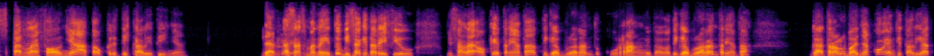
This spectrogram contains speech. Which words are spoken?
spend levelnya atau criticality-nya dan okay. asesmennya itu bisa kita review. Misalnya, oke okay, ternyata tiga bulanan tuh kurang gitu, atau tiga bulanan ternyata nggak terlalu banyak kok yang kita lihat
